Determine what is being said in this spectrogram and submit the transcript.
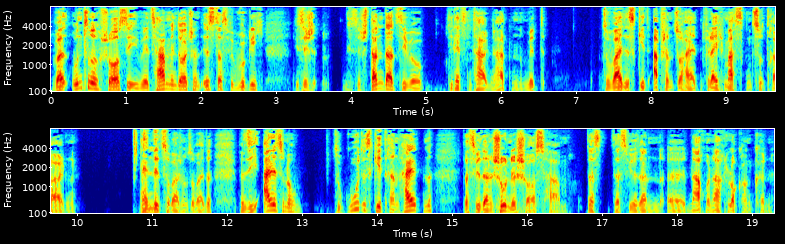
Weil unsere Chance, die wir jetzt haben in Deutschland, ist, dass wir wirklich diese, diese Standards, die wir die letzten Tagen hatten, mit soweit es geht, Abstand zu halten, vielleicht Masken zu tragen, Hände zu waschen und so weiter, wenn sich alles so noch so gut es geht dran halten, dass wir dann schon eine Chance haben, dass, dass wir dann äh, nach und nach lockern können.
